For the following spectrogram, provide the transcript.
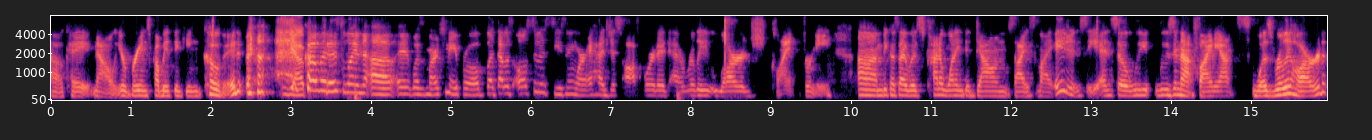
Okay, now your brain's probably thinking COVID. Yep. COVID is when uh, it was March and April, but that was also a season where I had just offboarded a really large client for me um, because I was kind of wanting to downsize my agency. And so we losing that finance was really hard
